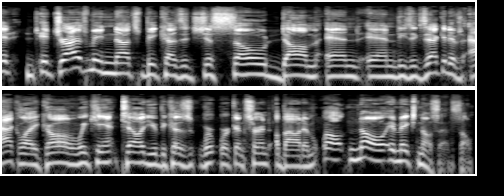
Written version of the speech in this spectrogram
it it drives me nuts because it's just so dumb and and these executives act like oh we can't tell you because we're, we're concerned about him. Well, no, it makes no sense. So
